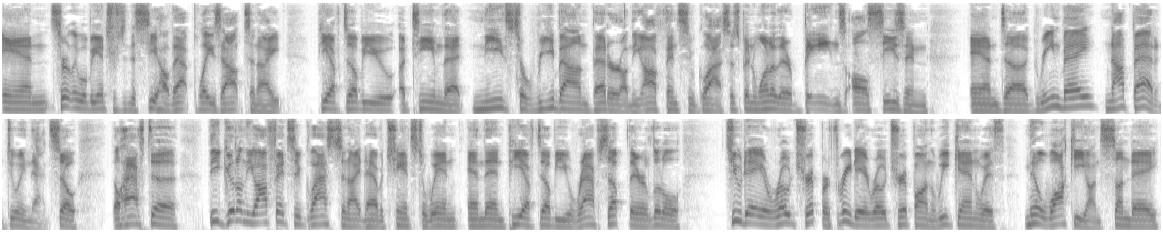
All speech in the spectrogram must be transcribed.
and certainly will be interesting to see how that plays out tonight. PFW, a team that needs to rebound better on the offensive glass. It's been one of their banes all season. And uh, Green Bay, not bad at doing that. So they'll have to be good on the offensive glass tonight to have a chance to win. And then PFW wraps up their little two day road trip or three day road trip on the weekend with Milwaukee on Sunday.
